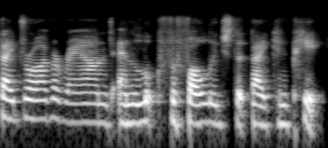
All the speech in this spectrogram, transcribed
They drive around and look for foliage that they can pick.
